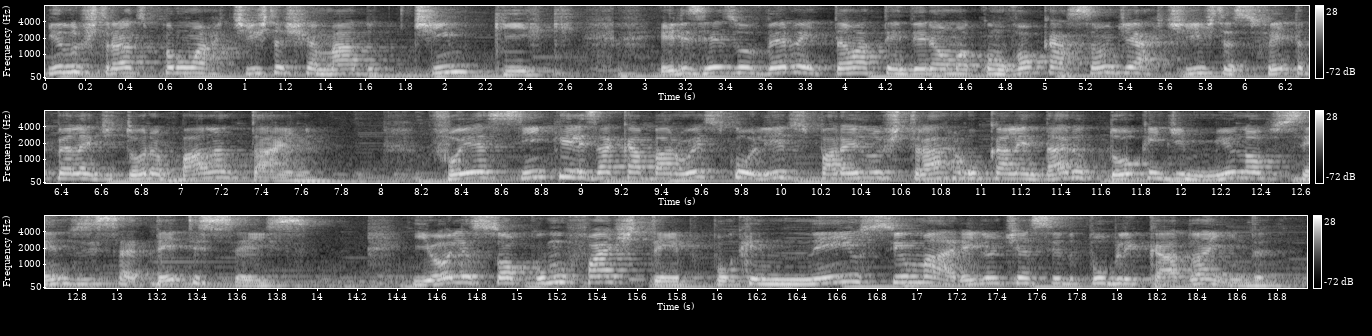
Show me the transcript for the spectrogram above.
ilustrados por um artista chamado Tim Kirk. Eles resolveram então atender a uma convocação de artistas feita pela editora Ballantine. Foi assim que eles acabaram escolhidos para ilustrar o calendário Tolkien de 1976. E olha só como faz tempo, porque nem o Silmarillion tinha sido publicado ainda.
